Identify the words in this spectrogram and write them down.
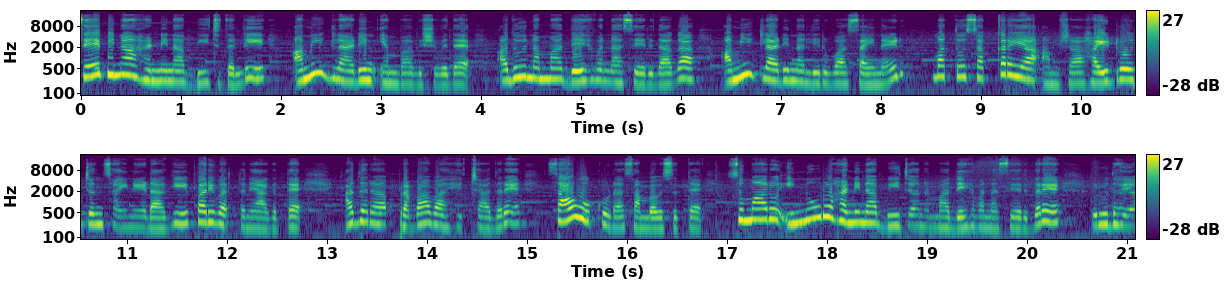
ಸೇಬಿನ ಹಣ್ಣಿನ ಬೀಜದಲ್ಲಿ ಅಮಿಗ್ಲಾಡಿನ್ ಎಂಬ ವಿಷವಿದೆ. ಅದು ನಮ್ಮ ದೇಹವನ್ನು ಸೇರಿದಾಗ ಅಮಿಗ್ಲಾಡಿನಲ್ಲಿರುವ ಸೈನೈಡ್ ಮತ್ತು ಸಕ್ಕರೆಯ ಅಂಶ ಹೈಡ್ರೋಜನ್ ಸೈನೈಡ್ ಆಗಿ ಪರಿವರ್ತನೆ ಆಗುತ್ತೆ. ಅದರ ಪ್ರಭಾವ ಹೆಚ್ಚಾದರೆ ಸಾವು ಕೂಡ ಸಂಭವಿಸುತ್ತೆ. ಸುಮಾರು ಇನ್ನೂರು ಹಣ್ಣಿನ ಬೀಜ ನಮ್ಮ ದೇಹವನ್ನು ಸೇರಿದರೆ ಹೃದಯ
